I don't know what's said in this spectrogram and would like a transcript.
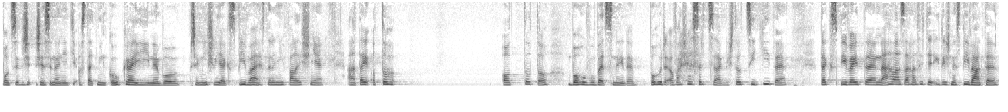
pocit, že, že si na ně ti ostatní koukají nebo přemýšlí, jak zpívá, jestli není falešně. Ale tady o to, o toto Bohu vůbec nejde. Bohu jde o vaše srdce a když to cítíte, tak zpívejte nahlas a hlasitě, i když nespíváte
